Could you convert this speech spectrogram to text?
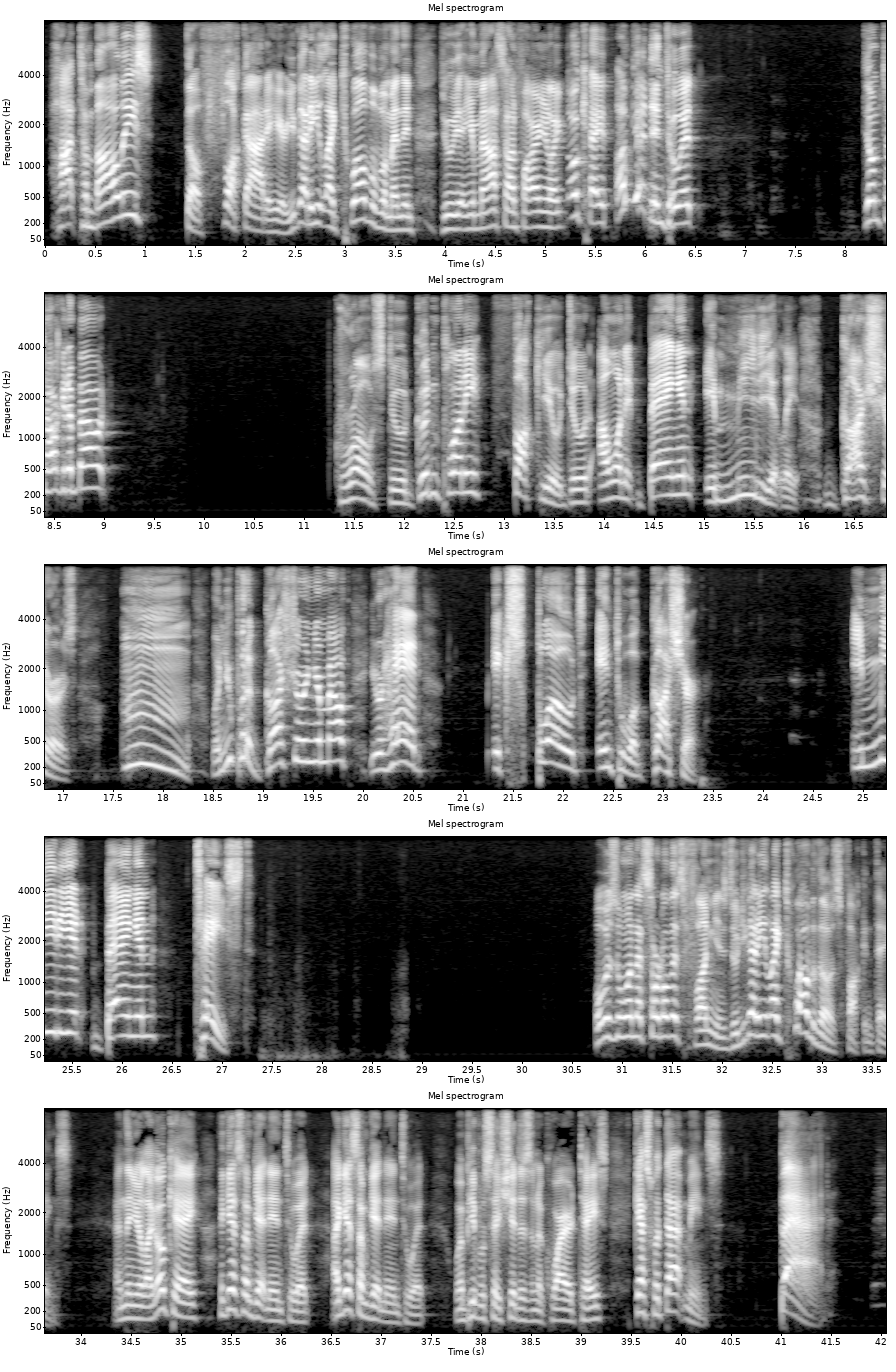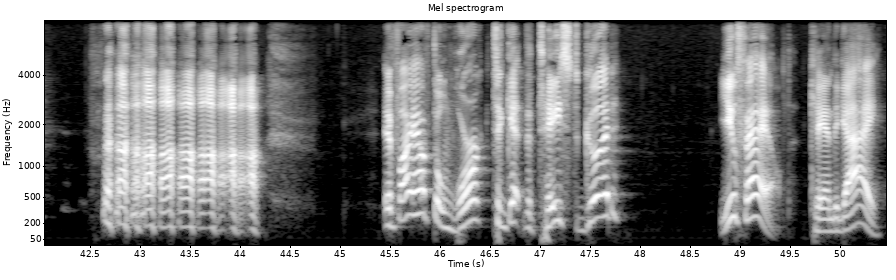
Hot tamales, the fuck out of here. You got to eat like 12 of them and then do it and your mouth's on fire and you're like, okay, I'm getting into it. You know I'm talking about? Gross, dude. Good and plenty. Fuck you, dude. I want it banging immediately. Gushers. Mmm. When you put a gusher in your mouth, your head explodes into a gusher. Immediate banging taste. What was the one that started all this? Funyuns, dude. You got to eat like 12 of those fucking things. And then you're like, okay, I guess I'm getting into it. I guess I'm getting into it. When people say shit is an acquired taste, guess what that means? Bad. if I have to work to get the taste good, you failed, candy guy.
